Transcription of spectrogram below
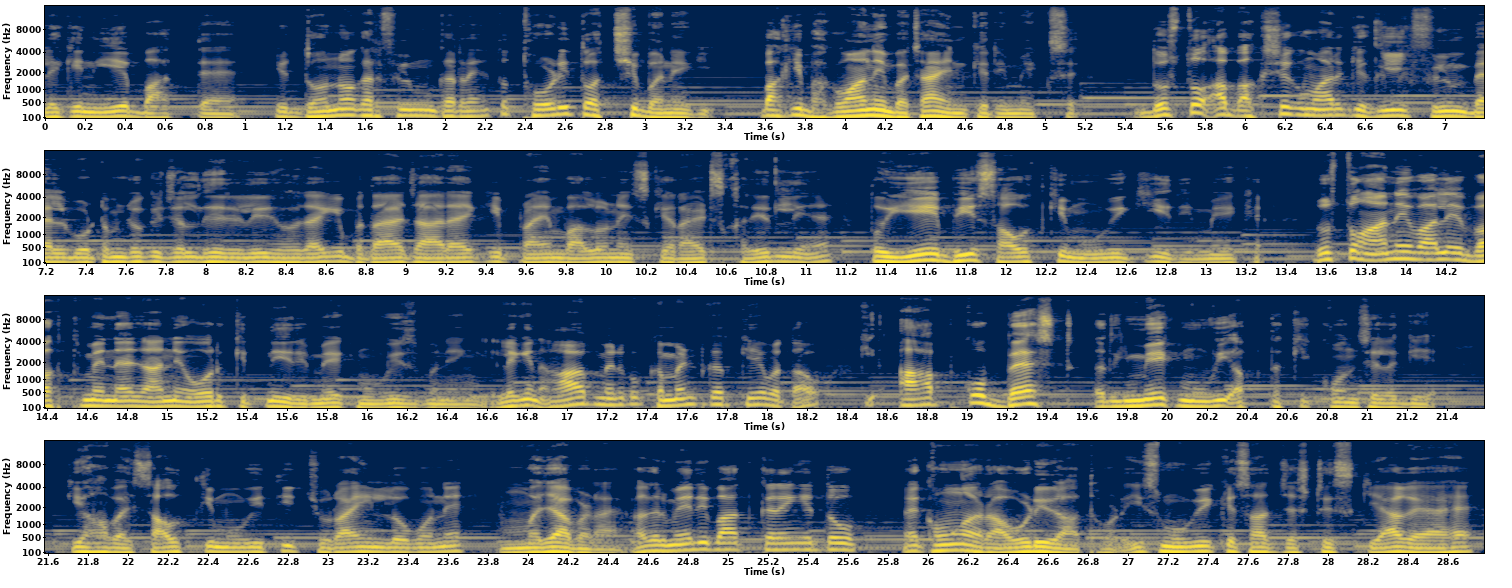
लेकिन ये बात तय है ये दोनों अगर फ़िल्म कर रहे हैं तो थोड़ी तो अच्छी बनेगी। बाकी भगवान ही बचाए इनके रिमेक से। दोस्तों, अब अक्षय कुमार की अगली फ़िल्म बेल बॉटम जो कि जल्द ही रिलीज़ हो जाएगी, बताया जा रहा है कि प्राइम वालों ने इसके राइट्स खरीद लिए हैं। तो ये भी साउथ की मूवी की रीमेक है। दोस्तों, आने वाले वक्त में न जाने और कितनी रीमेक मूवीज़ बनेंगी। लेकिन आप मेरे को कमेंट करके बताओ कि आपको बेस्ट रीमेक मूवी अब तक की कौन सी लगी है? कि हाँ भाई, साउथ की मूवी थी, चुराई इन लोगों ने मज़ा बढ़ाया। अगर मेरी बात करेंगे तो मैं कहूँगा राउडी राठौड़। इस मूवी के साथ जस्टिस किया गया है।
